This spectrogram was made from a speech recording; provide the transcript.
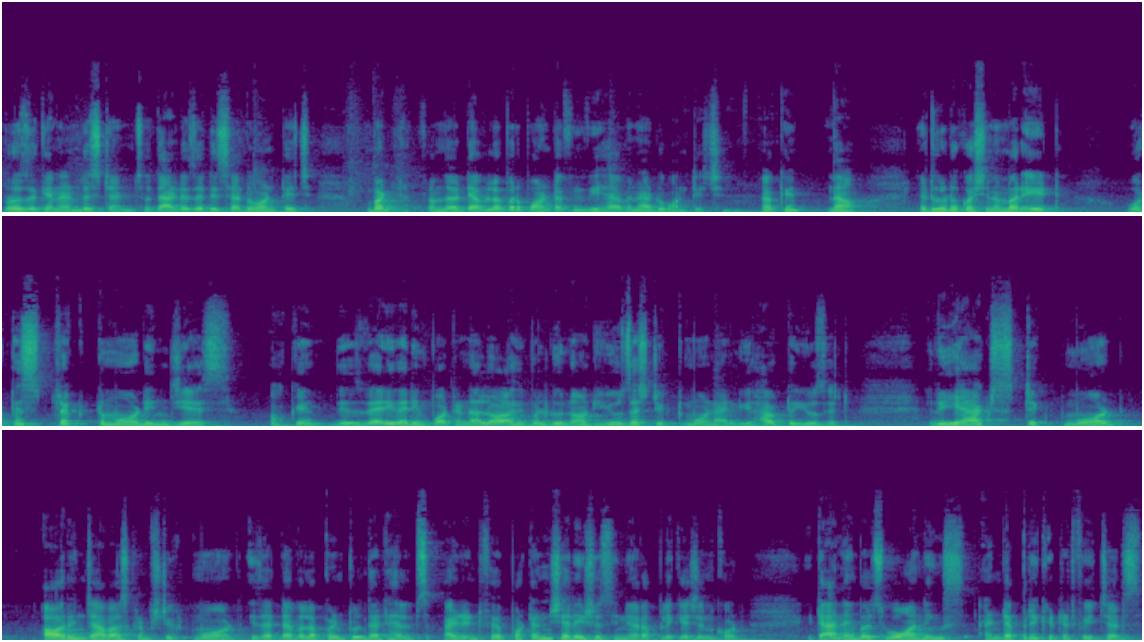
browser can understand. So that is a disadvantage. But from the developer point of view, we have an advantage. Okay. Now let's go to question number eight. What is strict mode in JS? Okay. This is very, very important. A lot of people do not use a strict mode and you have to use it. React strict mode or in JavaScript strict mode is a development tool that helps identify potential issues in your application code. It enables warnings and deprecated features,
